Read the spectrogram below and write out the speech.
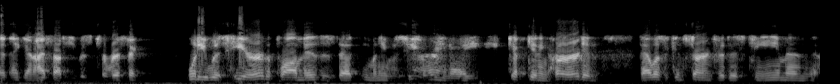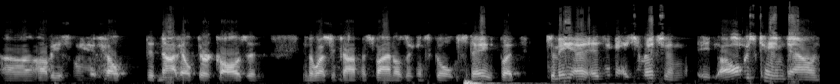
and again, I thought he was terrific when he was here. The problem is, is that when he was here, you know, he, he kept getting hurt, and that was a concern for this team. And uh, obviously, it helped did not help their cause in in the Western Conference Finals against Golden State. But to me, as, as you mentioned, it always came down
